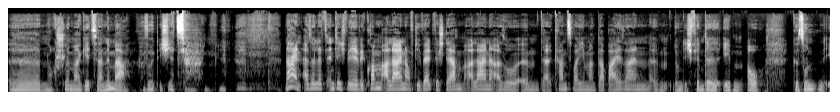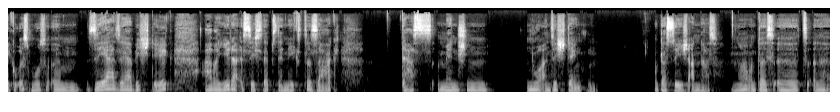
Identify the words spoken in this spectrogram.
äh, noch schlimmer geht's ja nimmer, würde ich jetzt sagen. Nein, also letztendlich, wir, wir kommen alleine auf die Welt, wir sterben alleine. Also ähm, da kann zwar jemand dabei sein ähm, und ich finde eben auch gesunden Egoismus ähm, sehr, sehr wichtig. Aber jeder ist sich selbst der Nächste, sagt, dass Menschen nur an sich denken. Und das sehe ich anders. Ne? Und das, äh, äh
